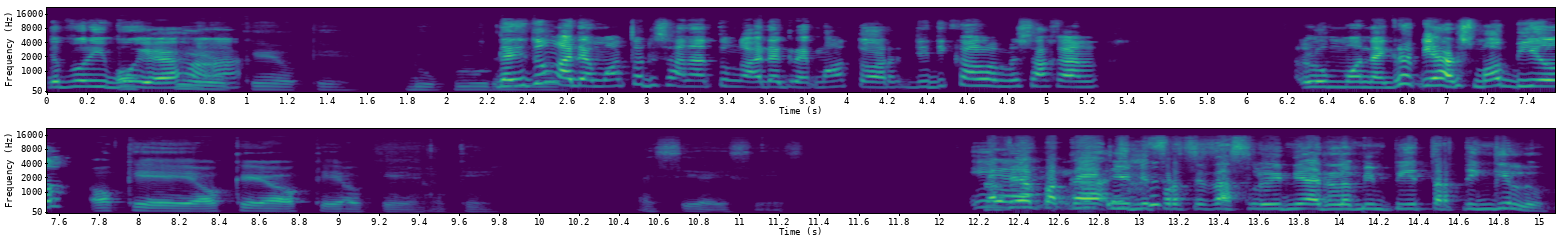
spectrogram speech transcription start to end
dua puluh ribu Oke, ya oke, oke. 20 dan itu nggak ada motor di sana tuh nggak ada grab motor jadi kalau misalkan lu mau naik grab ya harus mobil Oke, oke, oke, oke, oke. I see, I see, I see. Tapi Iya, apakah gitu. universitas lu ini adalah mimpi tertinggi lu?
